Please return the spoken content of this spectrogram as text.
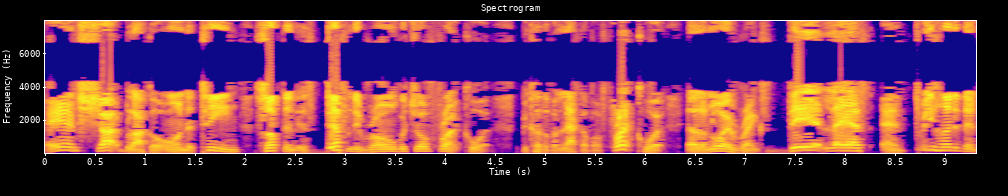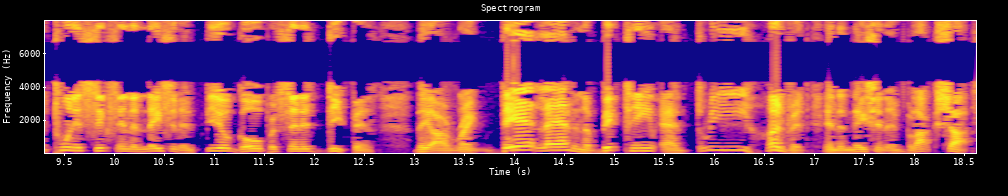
and shot blocker on the team, something is definitely wrong with your front court. Because of a lack of a front court, Illinois ranks dead last and 326 in the nation in field goal percentage defense. They are ranked dead last in the Big Ten and 300 in the nation in block shots.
